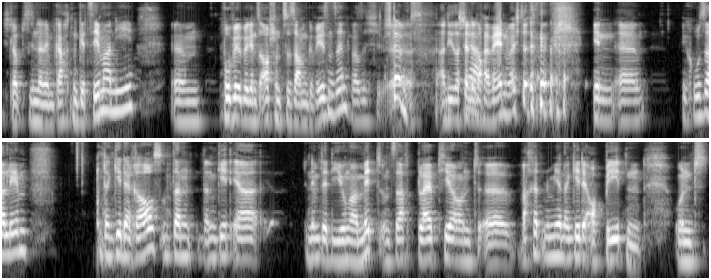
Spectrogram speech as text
ich glaube, sie sind dann im Garten Gethsemane, ähm, wo wir übrigens auch schon zusammen gewesen sind, was ich äh, an dieser Stelle ja. noch erwähnen möchte, in äh, Jerusalem. Und dann geht er raus und dann, dann geht er, nimmt er die Jünger mit und sagt, bleibt hier und äh, wachet mit mir, und dann geht er auch beten. Und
